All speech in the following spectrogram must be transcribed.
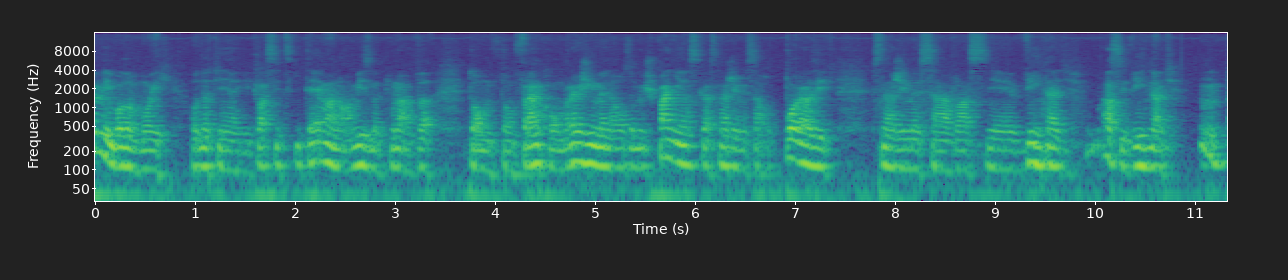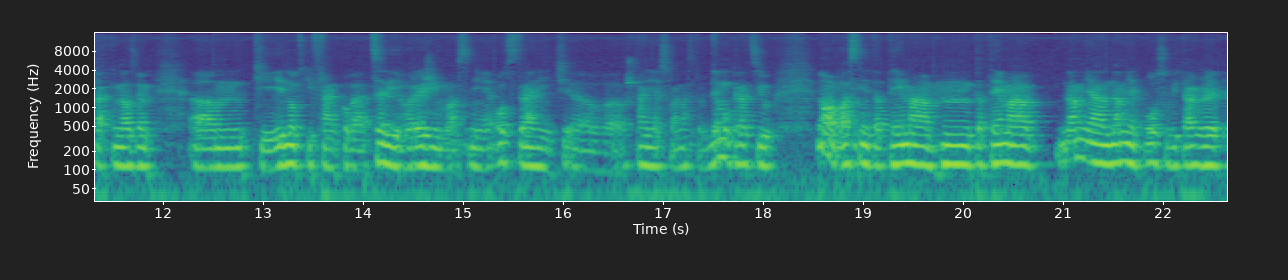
Prvým bodom mojich hodnotenia je klasický téma, no a my sme tu na v tom, tom frankovom režime na území Španielska, snažíme sa ho poraziť, snažíme sa vlastne vyhnať, asi vyhnať, hm, tak to nazvem, um, tie jednotky frankové a celý jeho režim vlastne odstrániť uh, v Španielsku a nastaviť demokraciu. No a vlastne tá téma, hm, tá téma na mňa, na mňa pôsobí tak, že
